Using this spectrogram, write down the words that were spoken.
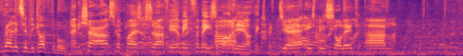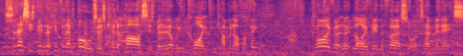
relatively comfortable. Any shout outs for players that stood out for you? I mean, for me, Zabarnyi, I think's been. Yeah, he's been solid. Um, Celeste's been looking for them balls, those killer passes, but they've not been quite been coming off. I think Kluivert looked lively in the first sort of 10 minutes.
